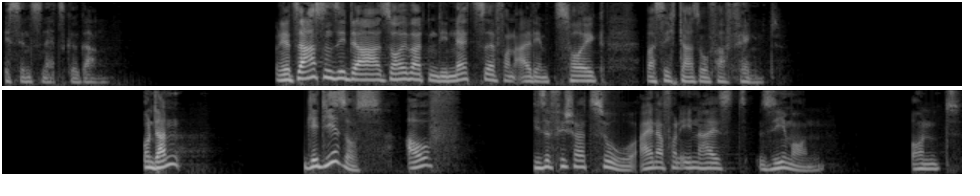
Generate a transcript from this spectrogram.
ist ins Netz gegangen. Und jetzt saßen sie da, säuberten die Netze von all dem Zeug, was sich da so verfängt. Und dann geht Jesus auf diese Fischer zu. Einer von ihnen heißt Simon. Und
